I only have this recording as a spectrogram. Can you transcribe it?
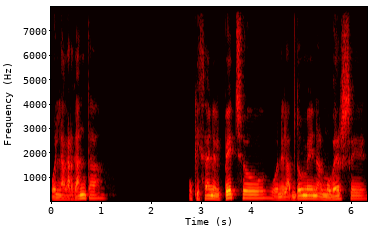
o en la garganta, o quizá en el pecho o en el abdomen al moverse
